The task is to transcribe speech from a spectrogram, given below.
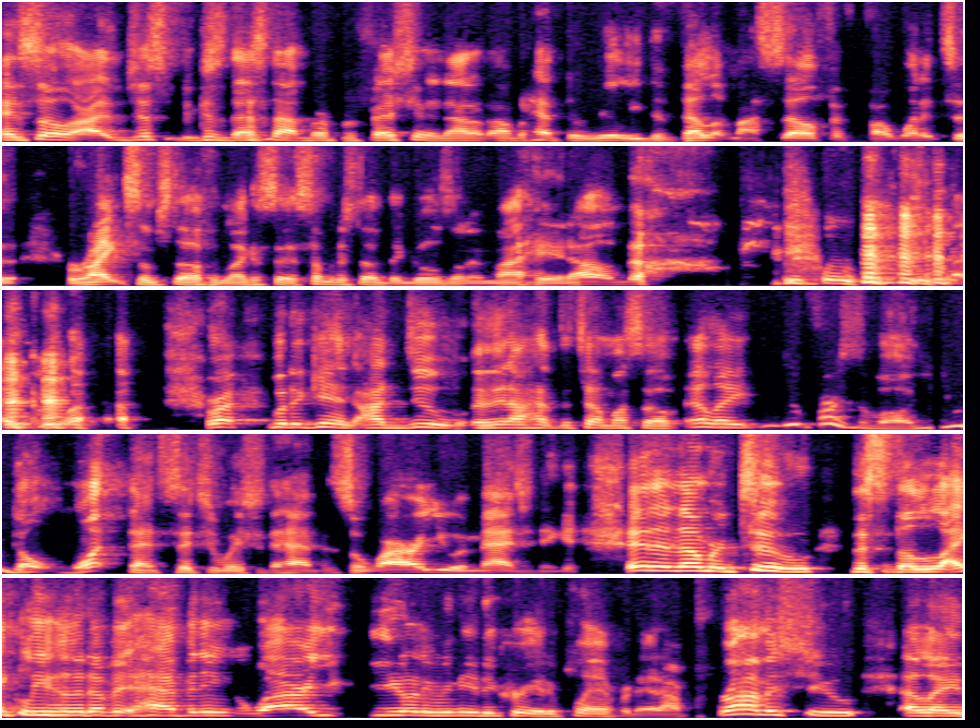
And so, I, just because that's not my profession, and I don't, I would have to really develop myself if I wanted to write some stuff. And like I said, some of the stuff that goes on in my head, I don't know. people like, right? But again, I do, and then I have to tell myself, LA, you, first of all, you don't want that situation to happen, so why are you imagining it? And then number two, this is the likelihood of it happening. Why are you? You don't even need to create a plan for that. I promise you, LA,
